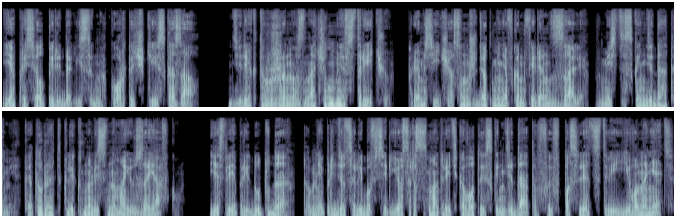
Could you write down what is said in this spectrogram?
Я присел перед Алисой на корточки и сказал, «Директор уже назначил мне встречу. Прямо сейчас он ждет меня в конференц-зале вместе с кандидатами, которые откликнулись на мою заявку. Если я приду туда, то мне придется либо всерьез рассмотреть кого-то из кандидатов и впоследствии его нанять,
